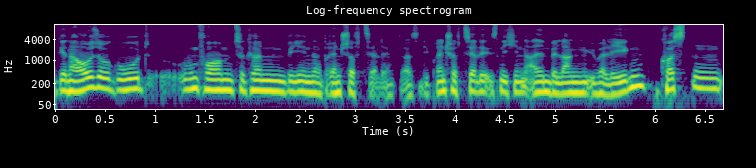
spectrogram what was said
genauso gut umformen zu können wie in der Brennstoffzelle. Also die Brennstoffzelle ist nicht in allen Belangen überlegen. Kosten,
